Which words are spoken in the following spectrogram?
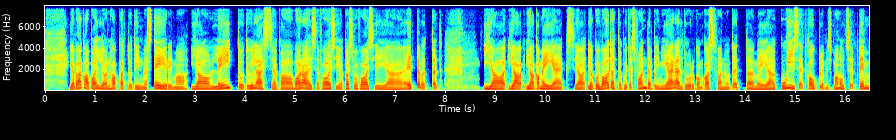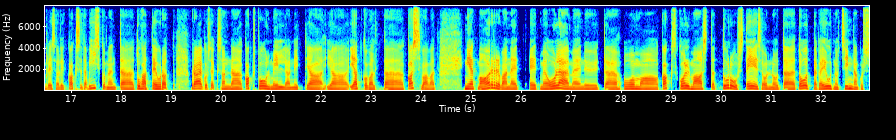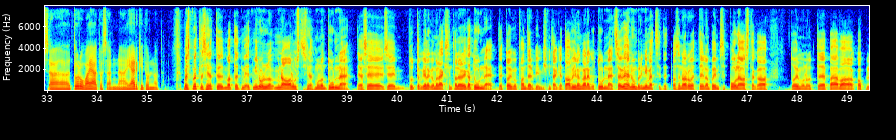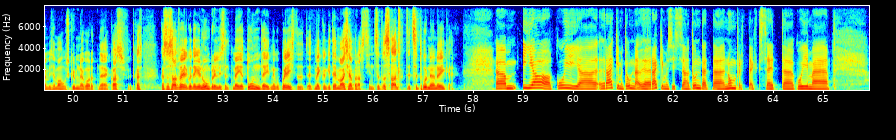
ja väga palju on hakatud investeerima ja on leitud üles ka varajase faasi ja kasvufaasi äh, ettevõtted ja, ja, ja ka meie, eks, ja, ja kui vaadata, kuidas Funderbeami järelturg on kasvanud, et äh, meie kuised kauplemismahud septembris olid kakssada viiskümmend äh, tuhat eurot. praeguseks on äh, kaks pool miljonit ja, ja jätkuvalt kasvavad. nii et ma arvan, et et me oleme nüüd oma kaks-kolm aastat turust ees olnud tootega jõudnud sinna, kus turuvajadus on järgi tulnud ma just mõtlesin, et vaata, et, et minul, mina alustasin, et mul on tunne ja see, see tuttav, kellega ma rääkisin, tal oli ka tunne, et, et toimub Funderbeamis midagi ja Taavil on ka nagu tunne, et sa ühe numbri nimetasid, et ma saan aru, et teil on põhimõtteliselt poole aastaga toimunud päevakauplemise mahus kümnekordne kasv, et kas. kas sa saad veel kuidagi numbriliselt meie tundeid nagu põlistada, et me ikkagi teeme asja pärast siin seda saadet, et see tunne on õige ja kui äh, räägime tunne, räägime siis äh, tunded äh, numbriteks, et kui me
